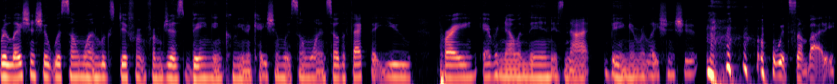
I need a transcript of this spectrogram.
Relationship with someone looks different from just being in communication with someone. So the fact that you pray every now and then is not being in relationship with somebody.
